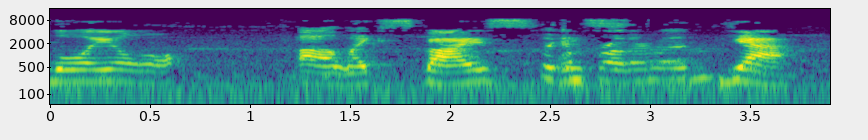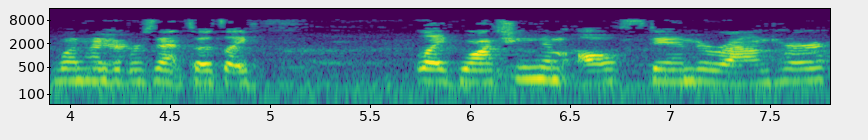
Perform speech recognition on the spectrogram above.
loyal uh like spies Like and a brotherhood. yeah, one hundred percent. So it's like like watching them all stand around her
